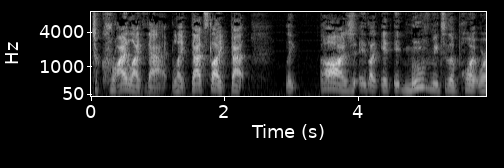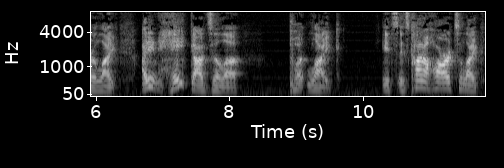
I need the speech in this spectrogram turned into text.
to cry like that, like that's like that, like oh, it- like it, it moved me to the point where like I didn't hate Godzilla, but like it's it's kind of hard to like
